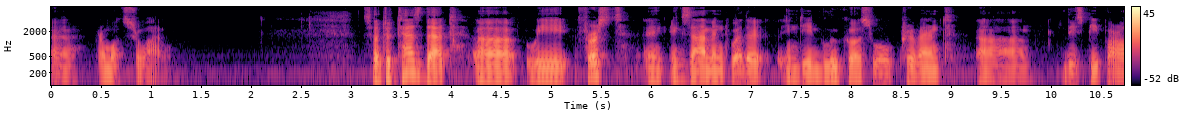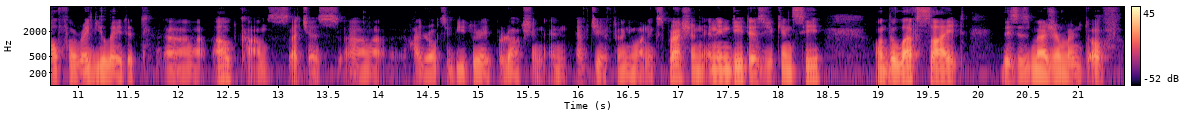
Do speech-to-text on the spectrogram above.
uh, promote survival. So to test that, uh, we first examined whether indeed glucose will prevent uh, these PPAR alpha regulated uh, outcomes, such as uh, hydroxybutyrate production and FGF21 expression. And indeed, as you can see on the left side, this is measurement of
